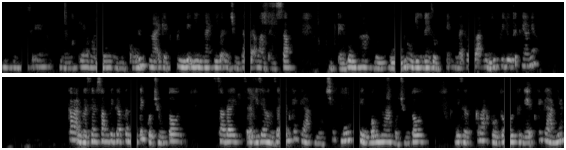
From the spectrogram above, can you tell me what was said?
mình sẽ dán keo vào đây và mình cố định lại cái phần nhựa như này như vậy là chúng ta đã hoàn thành xong cái bông hoa với bốn màu như này rồi. Hẹn gặp lại các bạn ở những video tiếp theo nhé. Các bạn vừa xem xong video phân tích của chúng tôi. Sau đây sẽ là video hướng dẫn cách làm một chiếc mũ hình bông hoa của chúng tôi. Bây giờ các bạn cùng tôi thực hiện cách làm nhé.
